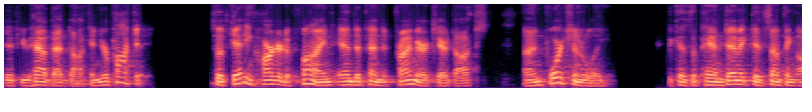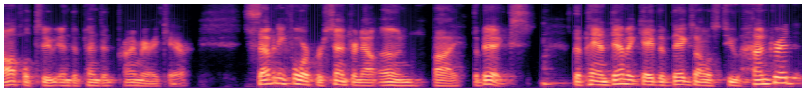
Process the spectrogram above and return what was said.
if you have that doc in your pocket. So it's getting harder to find independent primary care docs, unfortunately, because the pandemic did something awful to independent primary care. 74% are now owned by the bigs. The pandemic gave the bigs almost $200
